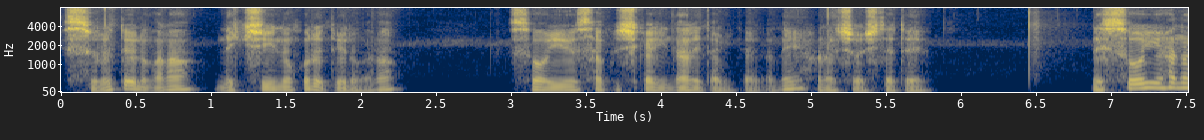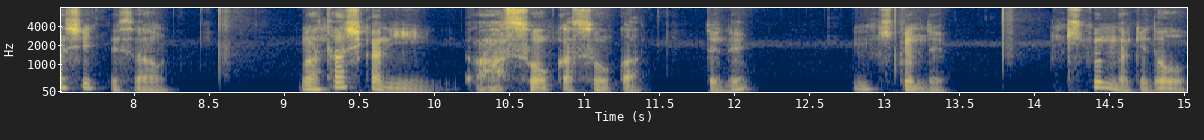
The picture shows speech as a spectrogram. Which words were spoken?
するというのかな、歴史に残るというのかな、そういう作詞家になれたみたいなね、話をしてて。で、そういう話ってさ、まあ確かに、ああ、そうか、そうかってね、聞くんだよ。聞くんだけど、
